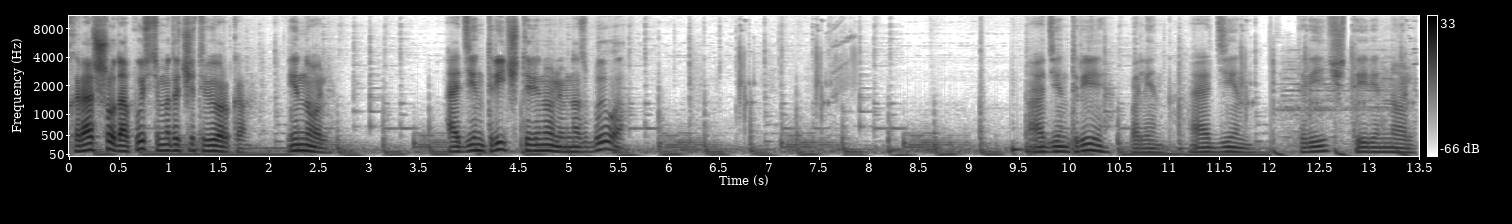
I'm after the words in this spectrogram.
Хорошо, допустим, это четверка. И ноль. Один, три, четыре, ноль у нас было. Один, три, блин. Один, три, четыре, ноль.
